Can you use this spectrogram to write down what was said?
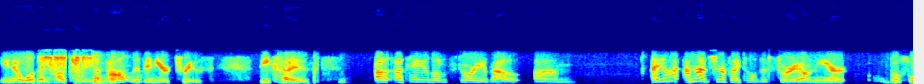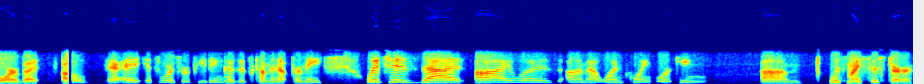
You know, well then how can you not live in your truth? Because I'll, I'll tell you a little story about. um I don't. I'm not sure if I told this story on the air before, but I'll, it's worth repeating because it's coming up for me. Which is that I was um at one point working um with my sister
